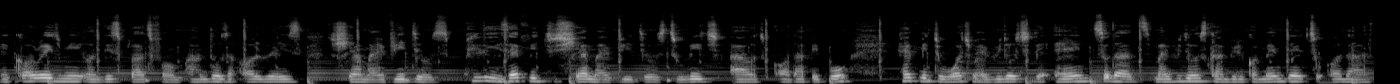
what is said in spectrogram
encourage me on this platform and those that always share my videos. Please help me to share my videos to reach out other people. Help me to watch my videos to the end so that my videos can be recommended to others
